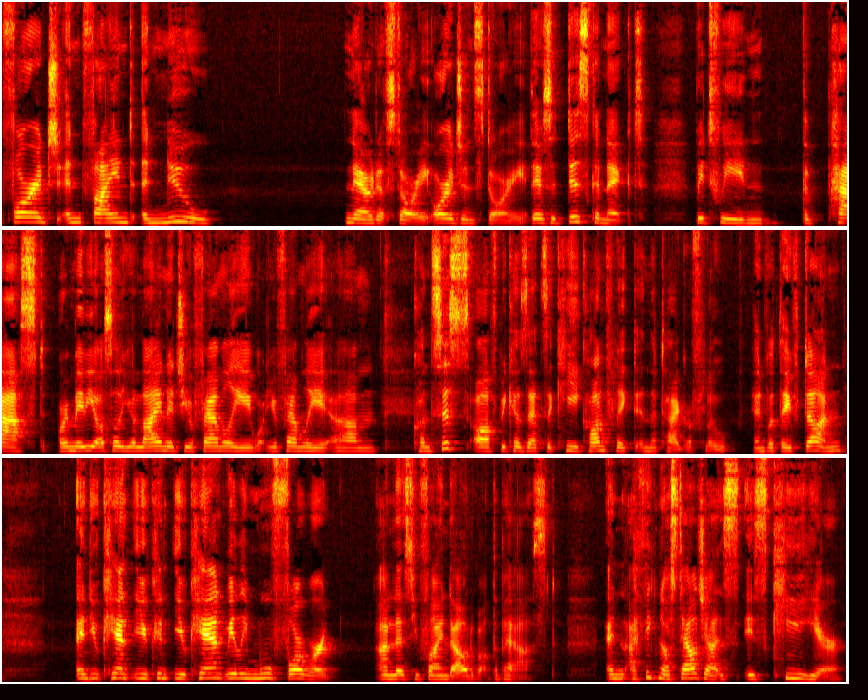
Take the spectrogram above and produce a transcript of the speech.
forage and find a new narrative story, origin story. There's a disconnect between the past, or maybe also your lineage, your family, what your family um, consists of, because that's a key conflict in the tiger flu and what they've done. And you can't you can you can't really move forward unless you find out about the past. And I think nostalgia is, is key here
